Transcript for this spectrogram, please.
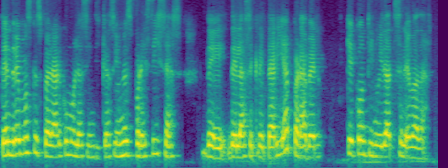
Tendremos que esperar como las indicaciones precisas de, de la Secretaría para ver qué continuidad se le va a dar.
